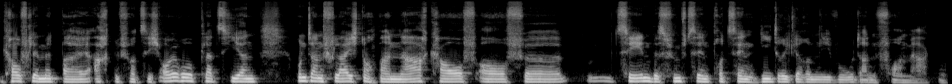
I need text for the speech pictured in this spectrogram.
ein Kauflimit bei 48 Euro platzieren und dann vielleicht nochmal einen Nachkauf auf äh, 10 bis 15 Prozent niedrigerem Niveau dann vormerken.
